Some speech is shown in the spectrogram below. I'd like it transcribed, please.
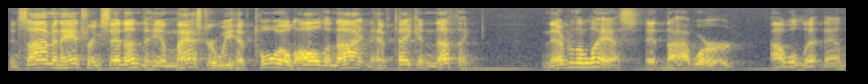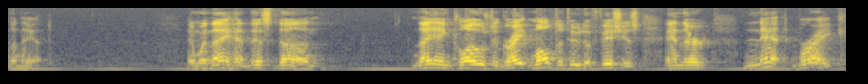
And Simon answering said unto him, Master, we have toiled all the night and have taken nothing. Nevertheless, at thy word, I will let down the net. And when they had this done, they enclosed a great multitude of fishes, and their net brake.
